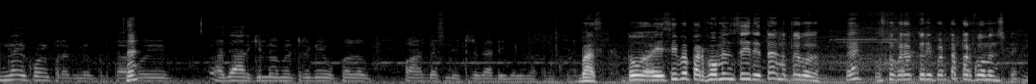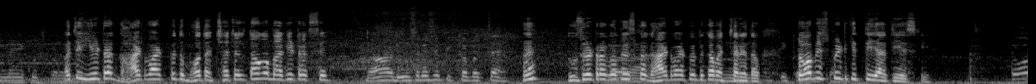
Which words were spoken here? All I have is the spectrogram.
नहीं कोई फ़र्क नहीं पड़ता। कोई हज़ार किलोमीटर के ऊपर पाँच दस लीटर का डीजल का फ़र्क बस तो एसी पे परफॉर्मेंस सही रहता है? मतलब है? उस पर फ़र्क तो नहीं पड़ता परफॉर्मेंस पे। नहीं कुछ फ़र्क अच्छा ये ट्रक घाट वाट पे तो बहुत अच्छा चलता होगा बाकी ट्रक से? हाँ दूसरे से पिकअप अच्छा है। है? दूसरे ट्रक हो तो इसका घाट वाट पे पिकअप अच्छा रहता हो टॉप स्पीड कितनी जाती है इसकी? तो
